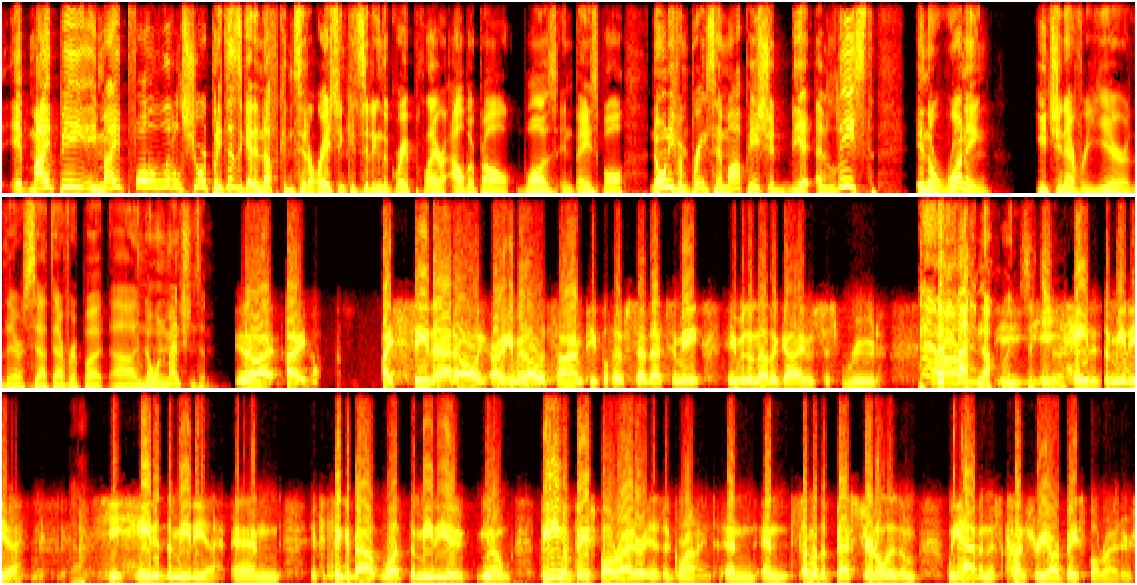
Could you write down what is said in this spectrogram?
It might be he might fall a little short, but he doesn't get enough consideration considering the great player Albert Belle was in baseball. No one even brings him up. He should be at, least in the running each and every year there, Seth Everett. But uh, no one mentions him. You know, I, I I see that argument all the time. People have said that to me. He was another guy who was just rude. Um, No, he he jerk. hated the media. He hated the media, and if you think about what the media, you know, being a baseball writer is a grind, and and some of the best journalism we have in this country are baseball writers.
